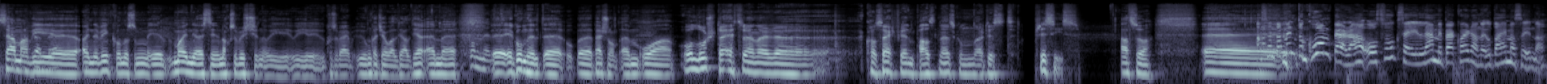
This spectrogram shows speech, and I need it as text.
sammen vi Øyne Vinkone som er mine øyne nok så Vision og i Unga Tjau alt i alt. Jeg er Gunnhild person. Og lortet etter en den Uh, konsert för en palsnäsk och en artist. Precis. Alltså eh Alltså när men de kom bara och så också jag lär mig bara köra och där hemma så inne.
